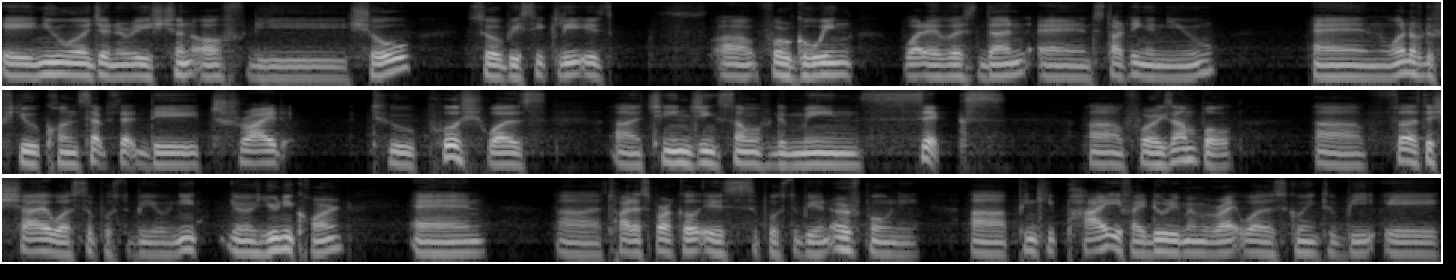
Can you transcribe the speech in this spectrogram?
a newer generation of the show. So basically it's uh, foregoing whatever's done and starting anew and one of the few concepts that they tried to push was uh, changing some of the main six. Uh, for example, uh, Fluttershy was supposed to be uni- a unicorn, and uh, Twilight Sparkle is supposed to be an Earth Pony. Uh, Pinkie Pie, if I do remember right, was going to be a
